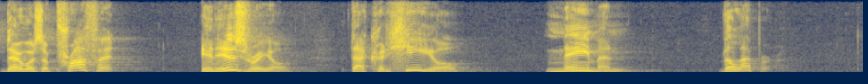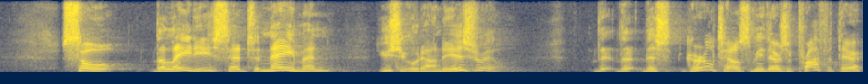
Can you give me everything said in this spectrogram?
there was a prophet in Israel that could heal Naaman the leper. So the lady said to Naaman, You should go down to Israel. The, the, this girl tells me there's a prophet there,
